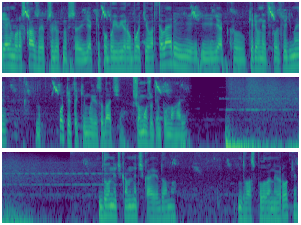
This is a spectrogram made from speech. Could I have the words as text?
я йому розказую абсолютно все, як і по бойовій роботі в артилерії, і як керівництво з людьми. Ну, поки такі мої задачі, що можу, тим допомагаю. Донечка мене чекає вдома. Два з половиною роки.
